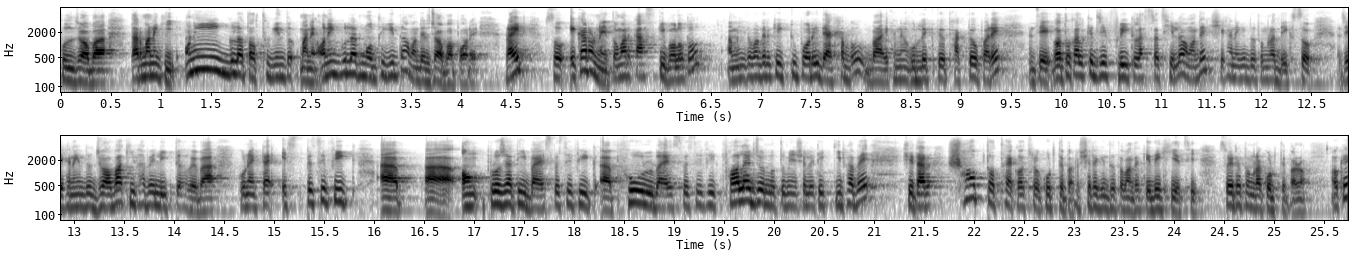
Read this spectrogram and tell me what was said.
ফুল জবা, তার মানে কি? অনেকগুলো তথ্য কিন্তু মানে অনেকগুলোর মধ্যে কিন্তু আমাদের জবা পড়ে রাইট সো এ কারণে তোমার কাজ কি বলো তো আমি তোমাদেরকে একটু পরেই দেখাবো বা এখানে উল্লেখিত থাকতেও পারে যে গতকালকে যে ফ্রি ক্লাসটা ছিল আমাদের, সেখানে কিন্তু তোমরা দেখছ যেখানে কিন্তু জবা কীভাবে লিখতে হবে বা কোনো একটা স্পেসিফিক প্রজাতি বা স্পেসিফিক ফুল বা স্পেসিফিক ফলের জন্য তুমি আসলে ঠিক কীভাবে সেটার সব তথ্য একত্র করতে পারো সেটা কিন্তু তোমাদেরকে দেখিয়েছি। সো এটা তোমরা করতে পারো। ওকে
